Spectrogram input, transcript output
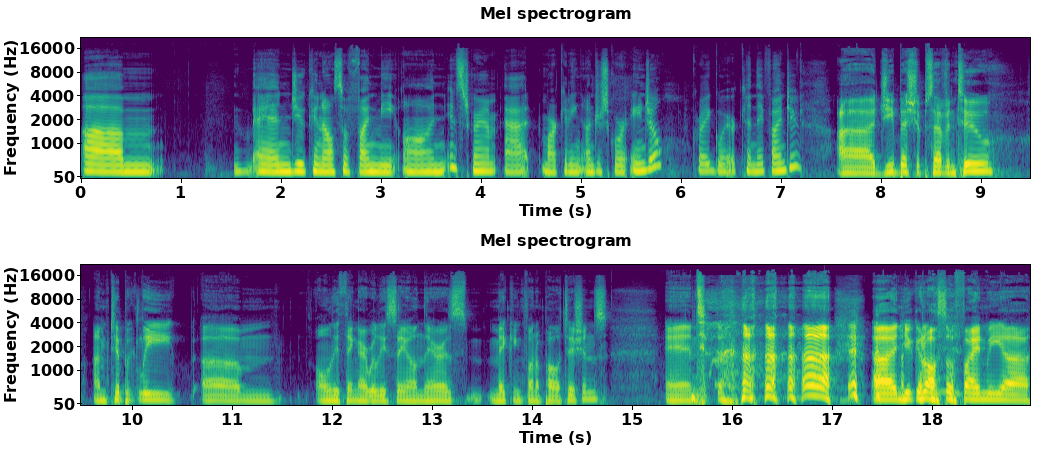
Um, and you can also find me on Instagram at marketing underscore angel. Greg, where can they find you? Uh, G Bishop seven two. I'm typically um, only thing I really say on there is making fun of politicians, and uh, and you can also find me. Uh,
